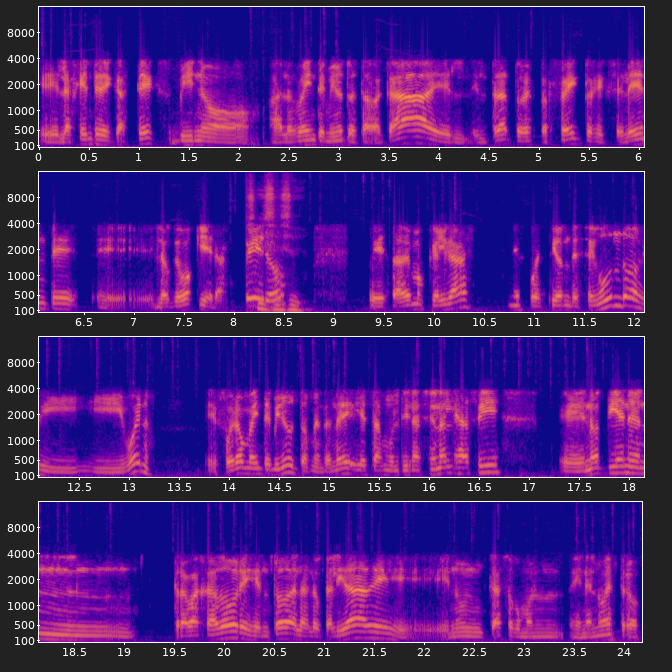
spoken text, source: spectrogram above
eh, la gente de Castex vino a los 20 minutos estaba acá, el, trato es perfecto, es excelente, eh, lo que vos quieras, pero sabemos que el gas es cuestión de segundos y, y bueno, fueron 20 minutos, ¿me entendés? Y estas multinacionales así no tienen trabajadores en todas las localidades, eh, en un caso como en, el nuestro,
